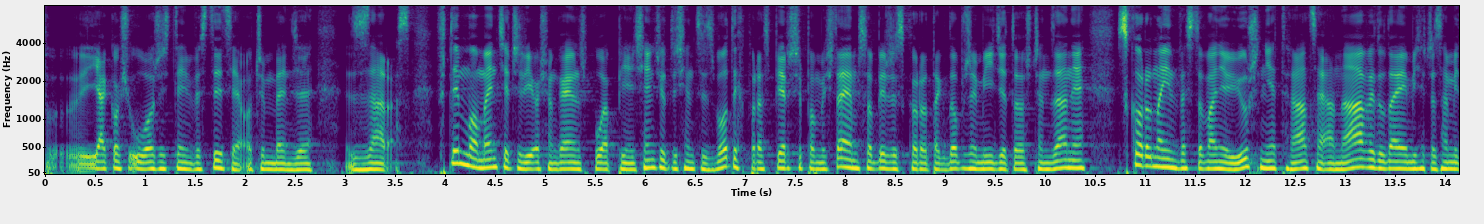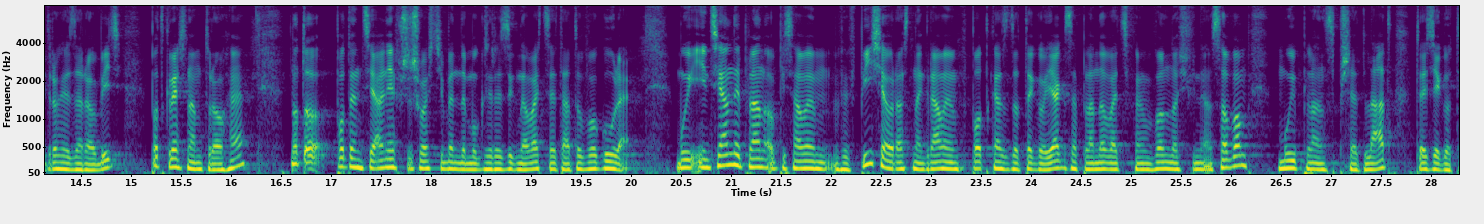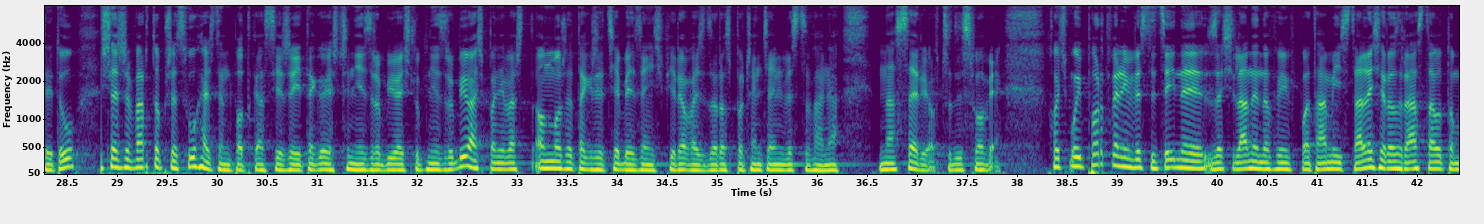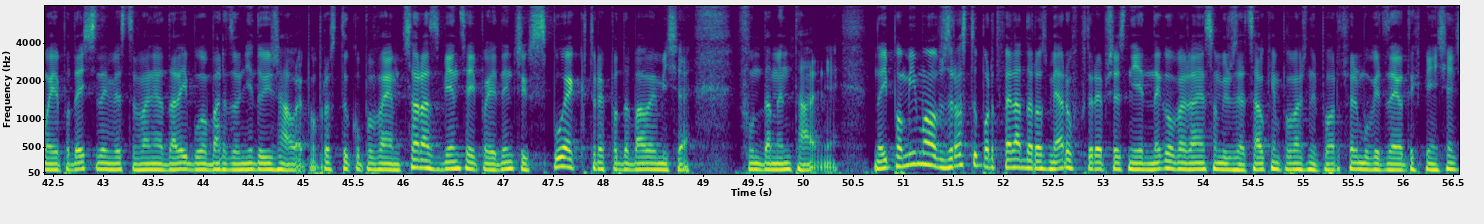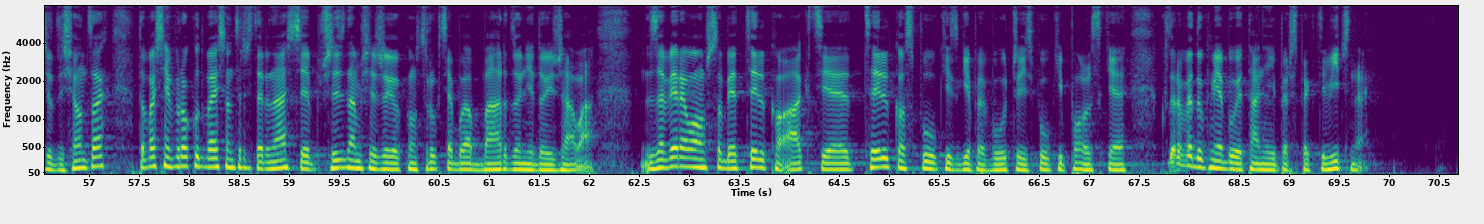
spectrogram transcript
jakoś ułożyć te inwestycje, o czym będzie zaraz. W tym momencie, czyli osiągając pułap 50 tysięcy złotych, po raz pierwszy pomyślałem sobie, że skoro tak dobrze mi idzie to oszczędzanie, skoro na inwestowaniu już nie tracę, a nawet udaje mi się czasami trochę zarobić, podkreślam trochę, no to potencjalnie w przyszłości będę mógł zrezygnować z etatu w ogóle. Mój inicjalny plan opisałem we wpisie oraz nagrałem w podcast do tego, jak zaplanować swoją wolność finansową. Mój plan sprzed lat, to jest jego tytuł. Myślę, że warto przesłuchać ten podcast, jeżeli tego jeszcze nie zrobiłeś lub nie zrobiłaś, ponieważ on może także Ciebie zainspirować do rozpoczęcia inwestowania na serio, w cudzysłowie. Choć mój portfel inwestycyjny zasilany nowymi wpłatami stale się rozrastał, to moje podejście do inwestowania dalej było bardzo niedojrzałe. Po prostu kupowałem coraz więcej pojedynczych spółek, które podobały mi się fundamentalnie. No i pomimo wzrostu portfela do rozmiarów, które przez niejednego uważane są już za całkiem poważny portfel, mówię tutaj o tych 50 tysiącach, to właśnie w roku 2014 przyznam się, że jego konstrukcja była bardzo niedojrzała. Zawierał on w sobie tylko akcje, tylko spółki z GPW, czyli spółki polskie, które według mnie były tanie i perspektywiczne.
